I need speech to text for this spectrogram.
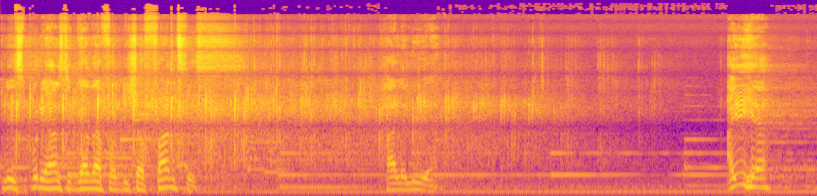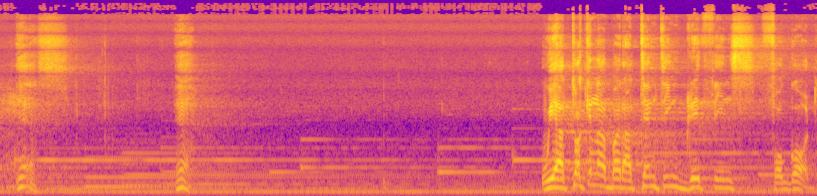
Please put your hands together for Bishop Francis. Hallelujah. Are you here? Yes. Yeah. We are talking about attempting great things for God.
